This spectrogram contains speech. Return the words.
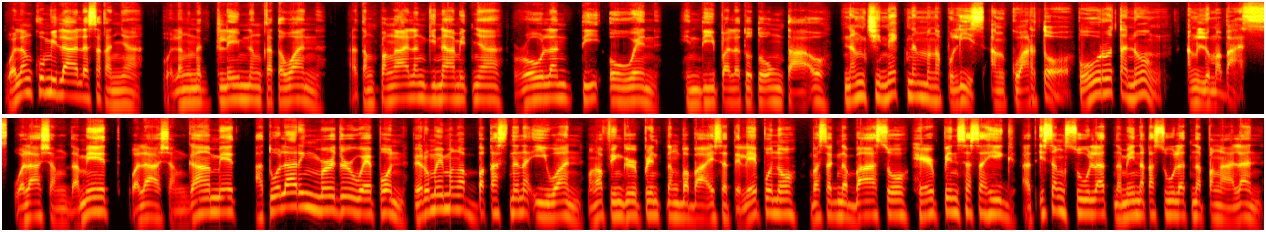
Walang kumilala sa kanya, walang nag-claim ng katawan at ang pangalang ginamit niya, Roland T. Owen, hindi pala totoong tao. Nang chinek ng mga pulis ang kwarto, puro tanong ang lumabas. Wala siyang damit, wala siyang gamit, at wala ring murder weapon. Pero may mga bakas na naiwan, mga fingerprint ng babae sa telepono, basag na baso, hairpin sa sahig, at isang sulat na may nakasulat na pangalan.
